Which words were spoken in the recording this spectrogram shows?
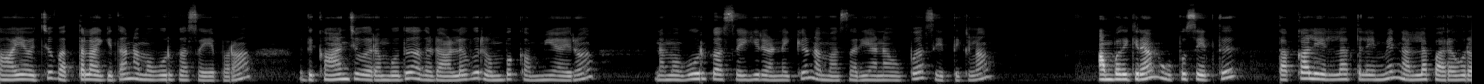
காய வச்சு வத்தலாக்கி தான் நம்ம ஊறுகாய் செய்ய போகிறோம் இது காஞ்சி வரும்போது அதோட அளவு ரொம்ப கம்மியாயிரும். நம்ம ஊறுகாய் செய்கிற அன்னைக்கு நம்ம சரியான உப்பை சேர்த்துக்கலாம். ஐம்பது கிராம் உப்பு சேர்த்து தக்காளி எல்லாத்துலேயுமே நல்லா பரவுற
